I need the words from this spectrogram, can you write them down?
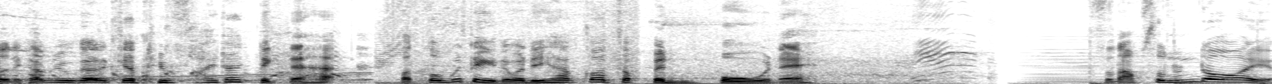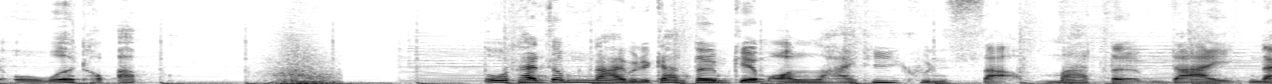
วัสดีครับอยู่กันเกมทีมไฟท์แทคติกนะฮะ ประตูมิติในวันนี้ครับก็จะเป็นปูนะ สนับสนุนโดย Over Top Up ตัวแทนจำหน่ายบริการเติมเกมออนไลน์ที่คุณสามารถเติมได้ใน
